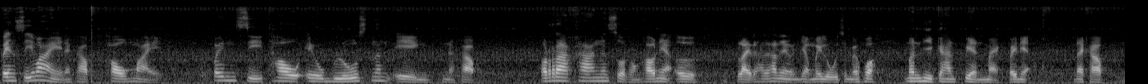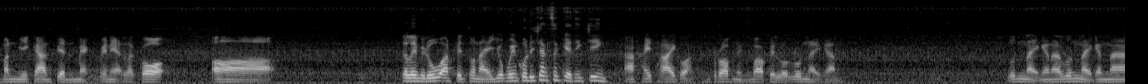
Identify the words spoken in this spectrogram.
เป็นสีใหม่นะครับเทาใหม่เป็นสีเทาเอลบลูสนั่นเองนะครับราคาเงินสดของเขาเนี่ยเออหลายท่านยังไม่รู้ใช่ไหมว่า มันมีการเปลี่ยนแม็กไปเนี่ยนะครับ มันมีการเปลี่ยนแม็กไปเนี่ยแล้วก็เออก็เลยไม่รู้ว่าเป็นตัวไหน ยกเว้นคนที่ช่างสังเกตจริงๆอะให้ทายก่อนรอบหนึ่งว่าเป็นรถรุ่นไหนกัน รุ่นไหนกันนะ รุ่นไหนกันนะ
